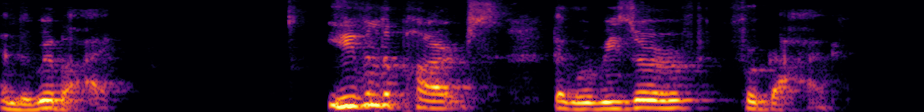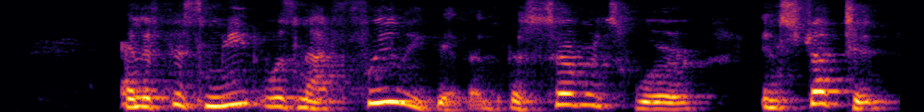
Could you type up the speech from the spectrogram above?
and the ribeye, even the parts that were reserved for God. And if this meat was not freely given, the servants were instructed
